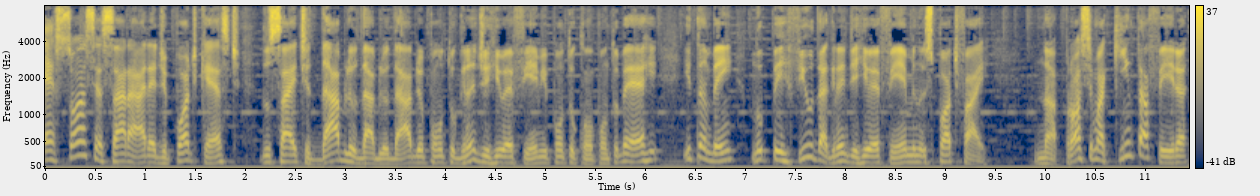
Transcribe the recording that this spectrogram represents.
é só acessar a área de podcast do site www.granderiofm.com.br e também no perfil da Grande Rio FM no Spotify. Na próxima quinta-feira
